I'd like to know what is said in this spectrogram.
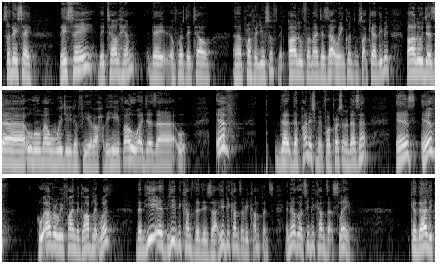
So they say, they say, they tell him, they of course they tell uh, Prophet Yusuf. قالوا فما جزاؤه إن كنتم كاذبين قالوا جزاؤه من وجد في رحله فهو جزاؤه. If the, the punishment for a person who does that is if whoever we find the goblet with, then he, is, he becomes the jaza, he becomes the recompense. In other words, he becomes that slave. كذلك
